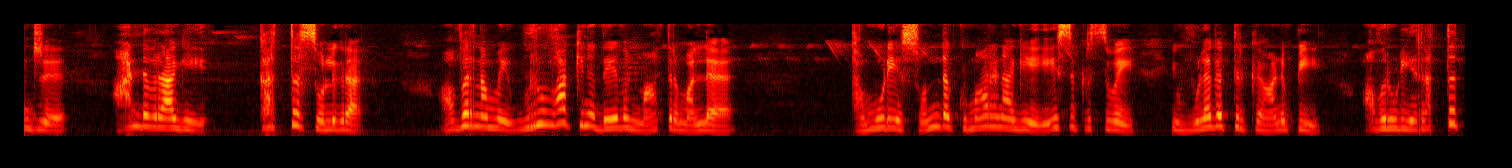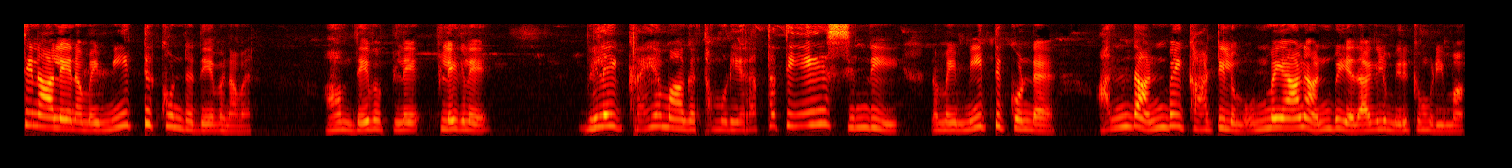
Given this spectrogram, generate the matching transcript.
என்று ஆண்டவராகி கர்த்தர் சொல்லுகிறார். அவர் நம்மை உருவாக்கின தேவன் மாத்திரமல்ல தம்முடைய சொந்த குமாரனாகிய இயேசு கிறிஸ்துவை இவ்வுலகத்திற்கு அனுப்பி அவருடைய இரத்தத்தினாலே நம்மை மீட்டு கொண்ட தேவன் அவர். ஆம் தேவ பிள்ளை பிள்ளைகளே விலை கிரயமாக தம்முடைய இரத்தத்தையே சிந்தி நம்மை மீட்டு கொண்ட அந்த அன்பை காட்டிலும் உண்மையான அன்பு எதாகிலும் இருக்க முடியுமா?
